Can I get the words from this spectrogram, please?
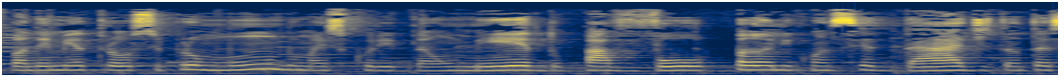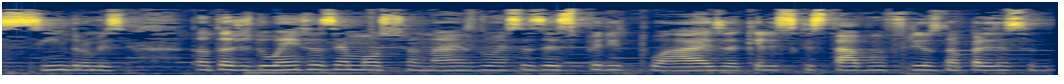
a pandemia trouxe para o mundo uma escuridão, medo, pavor, pânico, ansiedade, tantas síndromes, tantas doenças emocionais, doenças espirituais, aqueles que estavam frios na presença,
